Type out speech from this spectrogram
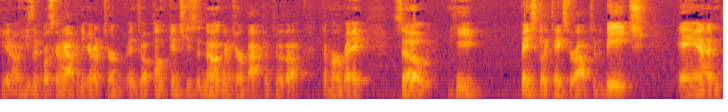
You know, he's like, "What's going to happen? You're going to turn into a pumpkin?" She said, "No, I'm going to turn back into the the mermaid." So he basically takes her out to the beach, and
